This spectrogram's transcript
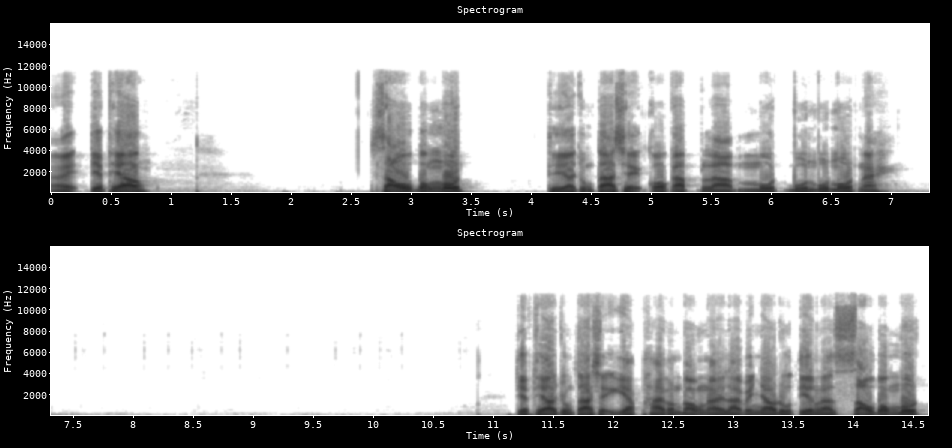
Đấy, tiếp theo 6 bóng 1 thì à, chúng ta sẽ có cặp là 1441 này. Tiếp theo chúng ta sẽ ghép hai con bóng này lại với nhau. Đầu tiên là 6 bóng 1,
